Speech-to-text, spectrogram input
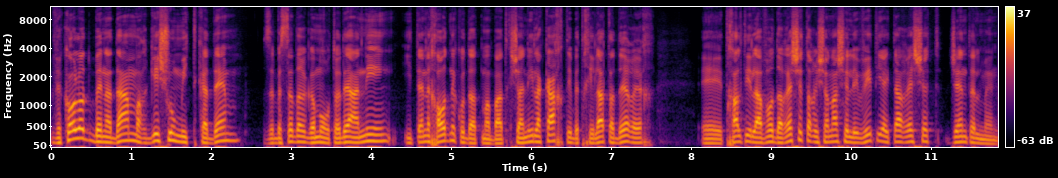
וכל עוד בן אדם מרגיש שהוא מתקדם, זה בסדר גמור. אתה יודע, אני אתן לך עוד נקודת מבט. כשאני לקחתי בתחילת הדרך, אה, התחלתי לעבוד, הרשת הראשונה שליוויתי הייתה רשת ג'נטלמן.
